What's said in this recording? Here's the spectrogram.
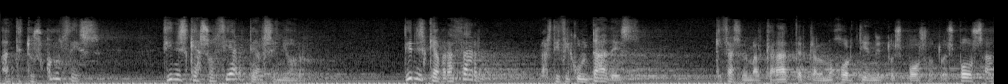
Ante tus cruces, tienes que asociarte al Señor, tienes que abrazar las dificultades, quizás el mal carácter que a lo mejor tiene tu esposo o tu esposa,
